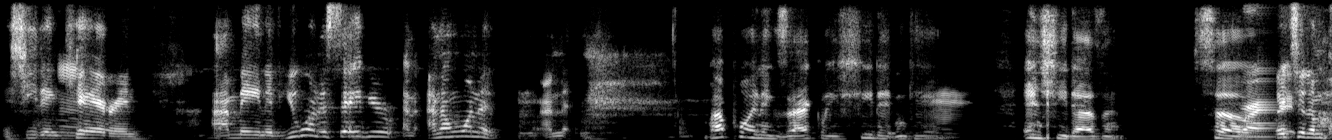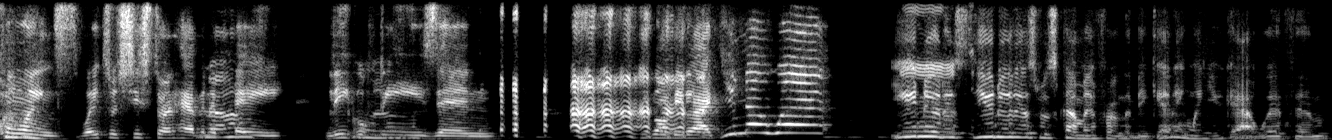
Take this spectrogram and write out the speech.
And she didn't Mm. care. And I mean, if you want to save your, I- I don't want to. My point exactly. She didn't care, mm. and she doesn't. So Right. Wait till them um, coins. Wait till she start having No. to pay legal No. fees, and you're gonna be like, you know what? you knew this. You knew this was coming from the beginning when you got with him,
